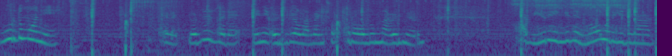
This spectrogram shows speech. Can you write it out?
Vurdum onu. Evet gördüğünüz üzere beni öldürüyorlar. Ben çok pro olduğumda ölmüyorum. Abi yürüyün gidin. Ne olur gidin abi.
